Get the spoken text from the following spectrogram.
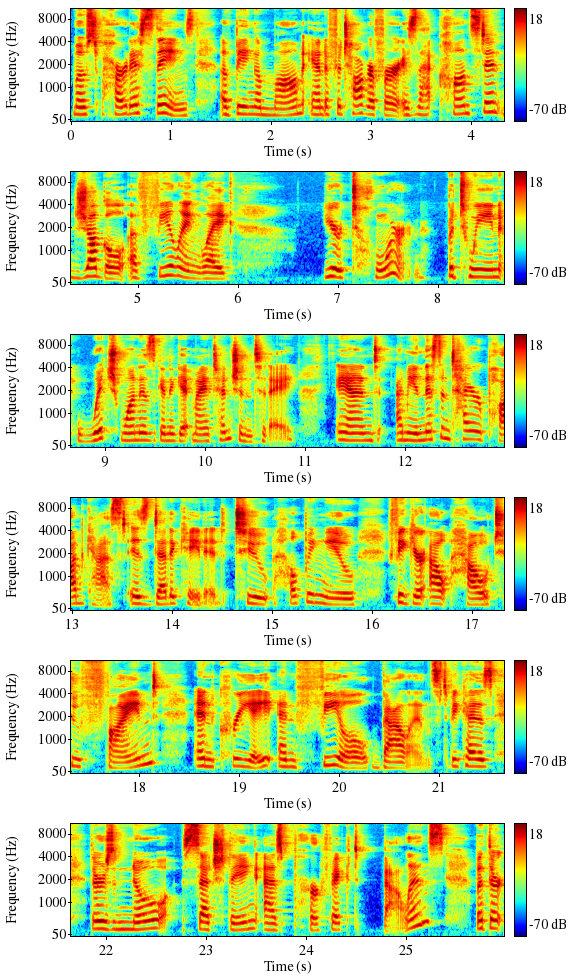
most hardest things of being a mom and a photographer is that constant juggle of feeling like you're torn between which one is going to get my attention today. And I mean, this entire podcast is dedicated to helping you figure out how to find and create and feel balanced because there's no such thing as perfect balance, but there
